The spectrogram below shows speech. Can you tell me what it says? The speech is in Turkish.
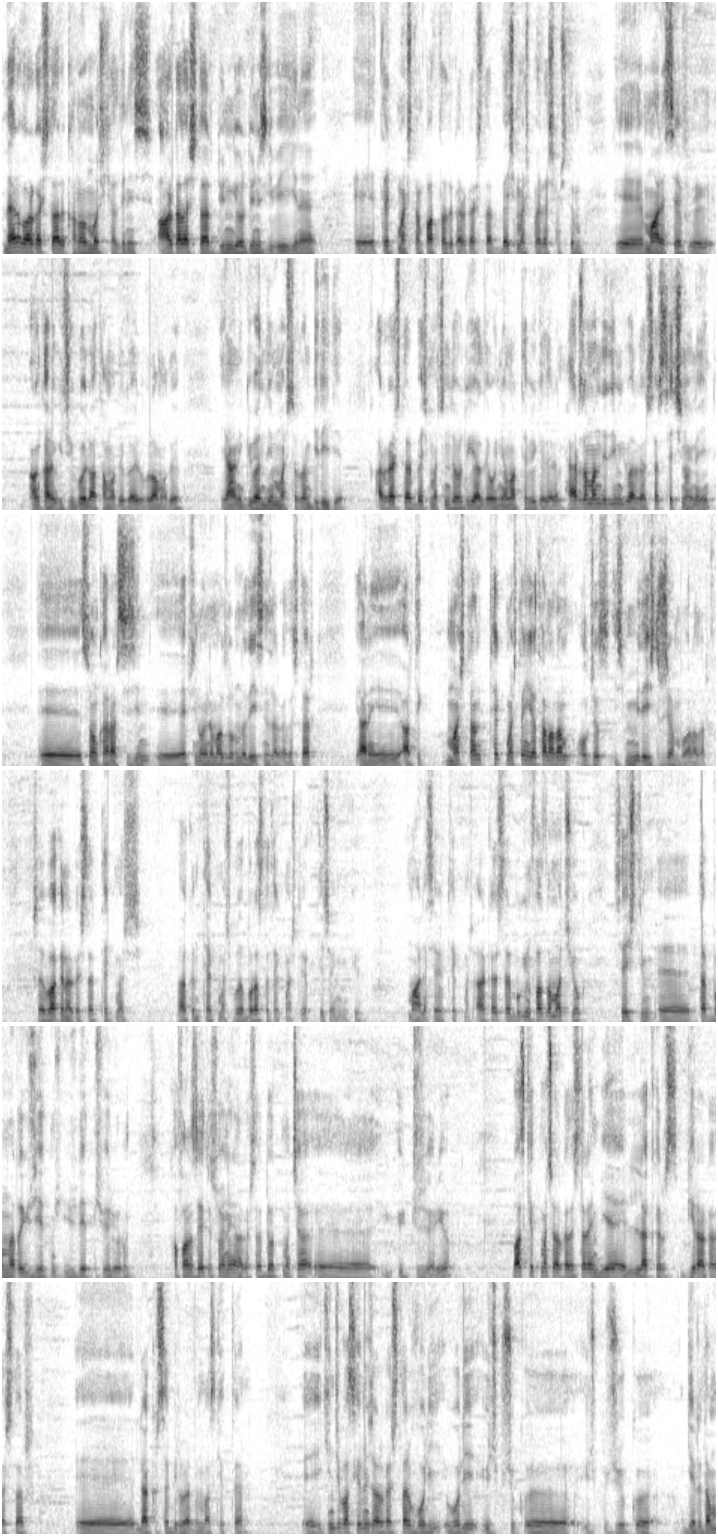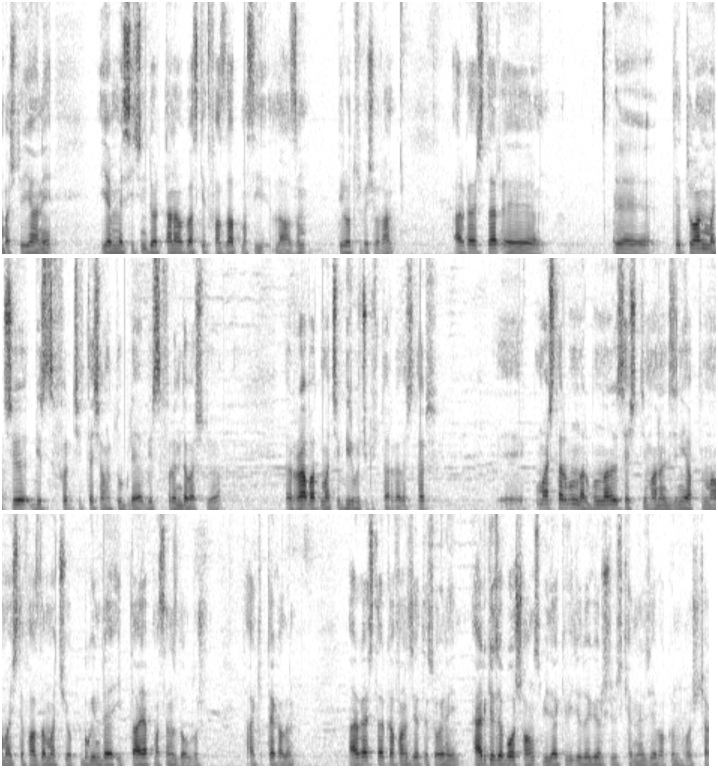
Merhaba arkadaşlar kanalıma hoş geldiniz. Arkadaşlar dün gördüğünüz gibi yine e, tek maçtan patladık arkadaşlar. 5 maç paylaşmıştım. E, maalesef e, Ankara gücü gol atamadı, gol vuramadı. Yani güvendiğim maçlardan biriydi. Arkadaşlar 5 maçın 4'ü geldi. Oynayanlar tebrik ederim. Her zaman dediğim gibi arkadaşlar seçin oynayın. E, son karar sizin. E, hepsini oynamak zorunda değilsiniz arkadaşlar. Yani e, artık maçtan tek maçtan yatan adam olacağız. İsmimi değiştireceğim bu aralar. İşte bakın arkadaşlar tek maç. Bakın tek maç. Bu burası da tek maç diyor. Geçen günkü. Maalesef tek maç. Arkadaşlar bugün fazla maç yok. Seçtim. Ee, tabii bunlarda 170 %70 veriyorum. Kafanıza yetiyorsa oynayın arkadaşlar. 4 maça e, 300 veriyor. Basket maçı arkadaşlar NBA Lakers 1 arkadaşlar. E, Lakers'a 1 verdim baskette. E, ikinci basketimiz arkadaşlar volley. Volley 3.5 e, 3.5 e, geriden başlıyor. Yani yenmesi için 4 tane basket fazla atması lazım. 1.35 oran. Arkadaşlar e, e, Tetuan maçı 1-0 çifte şans duble. 1-0 önde başlıyor. Rabat maçı 1.5 üstü arkadaşlar. E, maçlar bunlar. Bunları seçtim. Analizini yaptım ama işte fazla maç yok. Bugün de iddia yapmasanız da olur. Takipte kalın. Arkadaşlar kafanız yatıyorsa oynayın. Herkese bol şans. Bir dahaki videoda görüşürüz. Kendinize bakın. Hoşçakalın.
